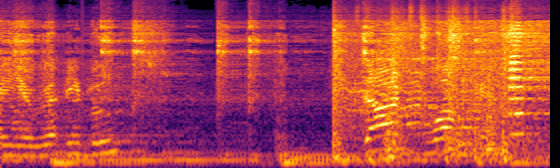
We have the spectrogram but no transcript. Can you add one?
You ready, Boots? Start walking.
